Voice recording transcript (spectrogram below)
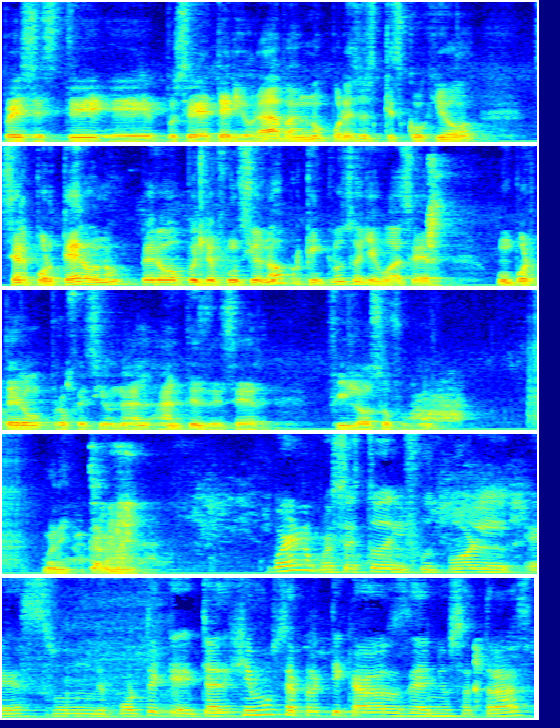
pues, este, eh, pues se deterioraban, ¿no? Por eso es que escogió ser portero, ¿no? Pero pues le funcionó porque incluso llegó a ser un portero profesional antes de ser filósofo, ¿no? Mari Carmen. Bueno, pues esto del fútbol es un deporte que ya dijimos se ha practicado desde años atrás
